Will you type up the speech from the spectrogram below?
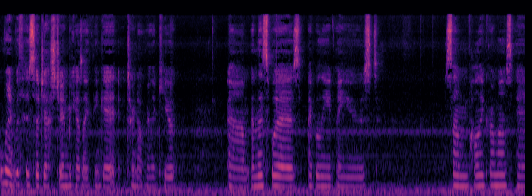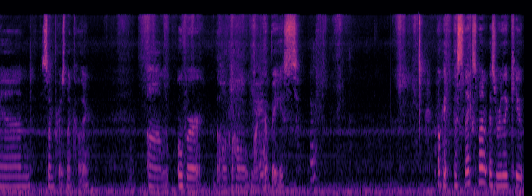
went with his suggestion because I think it turned out really cute. Um, and this was, I believe I used some polychromos and some Prismacolor um, over the alcohol marker base. Okay, this next one is really cute.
